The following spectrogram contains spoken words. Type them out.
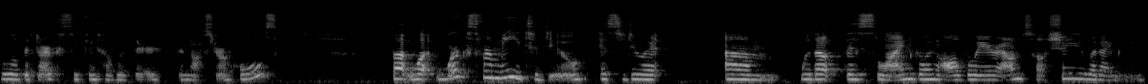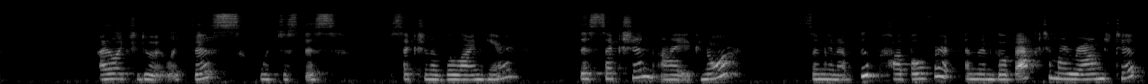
a little bit dark so you can tell that they're the nostril holes. But what works for me to do is to do it um, without this line going all the way around. So I'll show you what I mean. I like to do it like this with just this section of the line here. This section I ignore so I'm gonna boop, hop over it, and then go back to my round tip.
